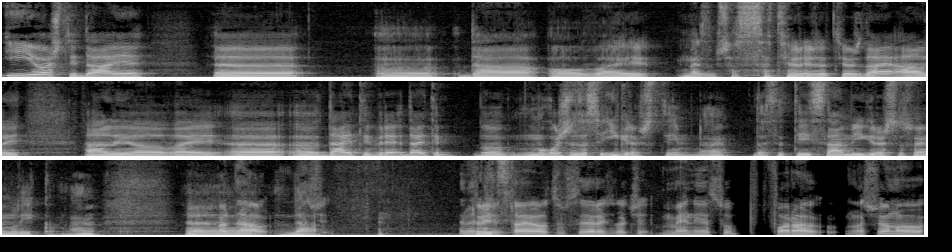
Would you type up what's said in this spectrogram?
i još ti daje e, e, da ovaj, ne znam šta se sad ti još daje, ali ali ovaj, daj ti, daj ti mogućnost da se igraš s tim, ne? da se ti sam igraš sa svojim likom. Ne? pa da, da. Znači, znači taj se reći, znači, meni je super fora, znači ono,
